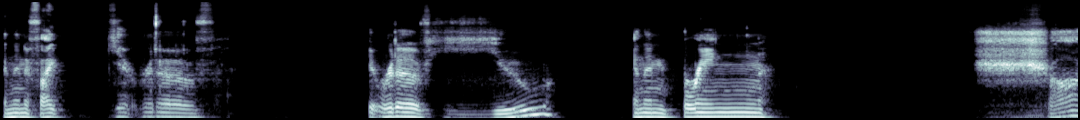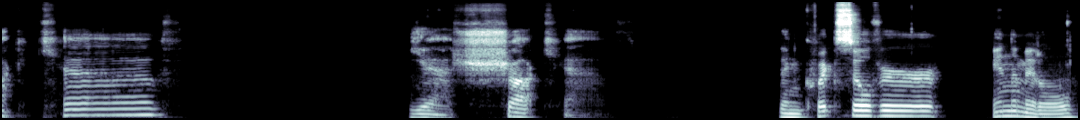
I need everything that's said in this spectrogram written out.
and then if I get rid of get rid of you, and then bring Shock Cav. Yeah, Shock Cav. Then Quicksilver in the middle.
